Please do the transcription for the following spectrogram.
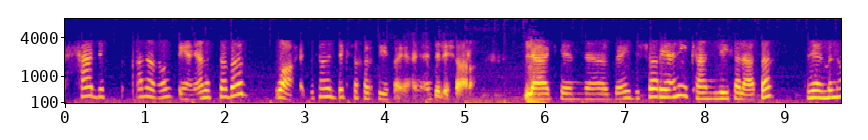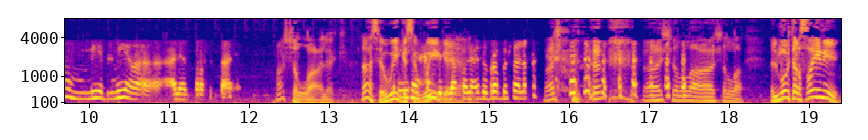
حادث أنا غلط يعني أنا السبب واحد وكانت دقشه خفيفة يعني عند الإشارة. لكن آه، بعيد الشر يعني كان لي ثلاثة اثنين منهم 100% على الطرف الثاني. ما شاء الله عليك. لا سويقة إيه، الحمد سويقة لله يعني. برب الفلق. ما شاء- الله ما شاء الله. الموتر صيني.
